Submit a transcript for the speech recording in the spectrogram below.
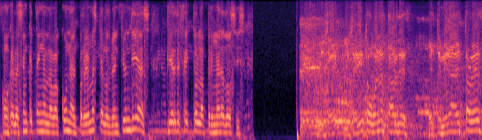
congelación que tengan la vacuna. El problema es que a los 21 días pierde efecto la primera dosis. Lucerito, buenas tardes. Este, mira, esta vez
